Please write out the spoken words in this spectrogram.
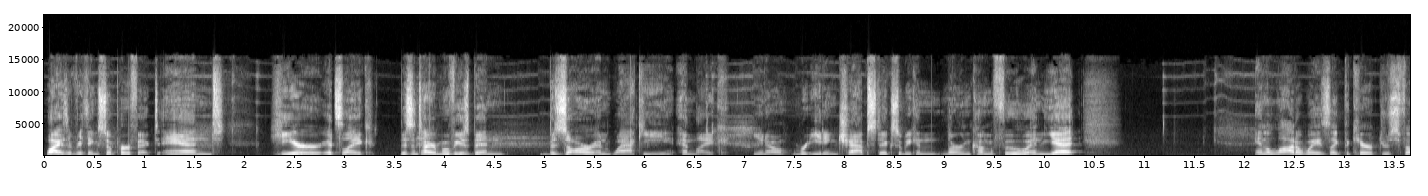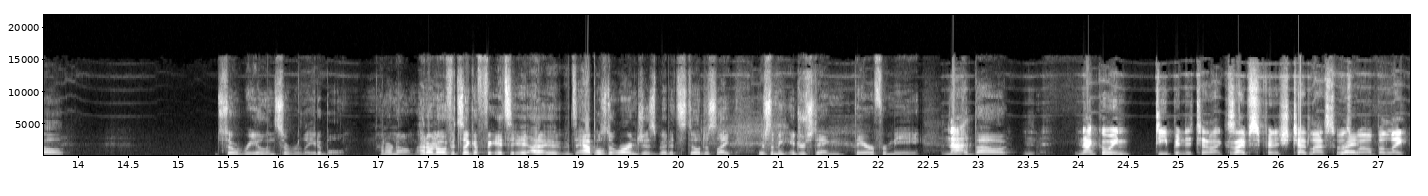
Why is everything so perfect? And here it's like this entire movie has been bizarre and wacky and like, you know, we're eating chapstick so we can learn kung fu and yet in a lot of ways like the characters felt so real and so relatable. I don't know. I don't know if it's like a it's it, it's apples to oranges, but it's still just like there's something interesting there for me Not- about not going deep into Ted because I've finished Ted Lasso as Right. well, but like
